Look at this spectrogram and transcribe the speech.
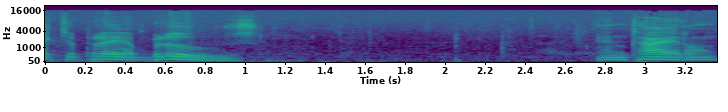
Like to play a blues entitled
